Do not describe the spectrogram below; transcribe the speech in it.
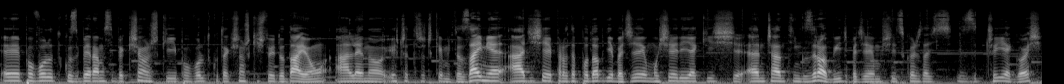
E, powolutku zbieram sobie książki i powolutku te książki się tutaj dodają, ale no jeszcze troszeczkę mi to zajmie, a dzisiaj prawdopodobnie będziemy musieli jakiś enchanting zrobić, będziemy musieli skorzystać z, z czyjegoś.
